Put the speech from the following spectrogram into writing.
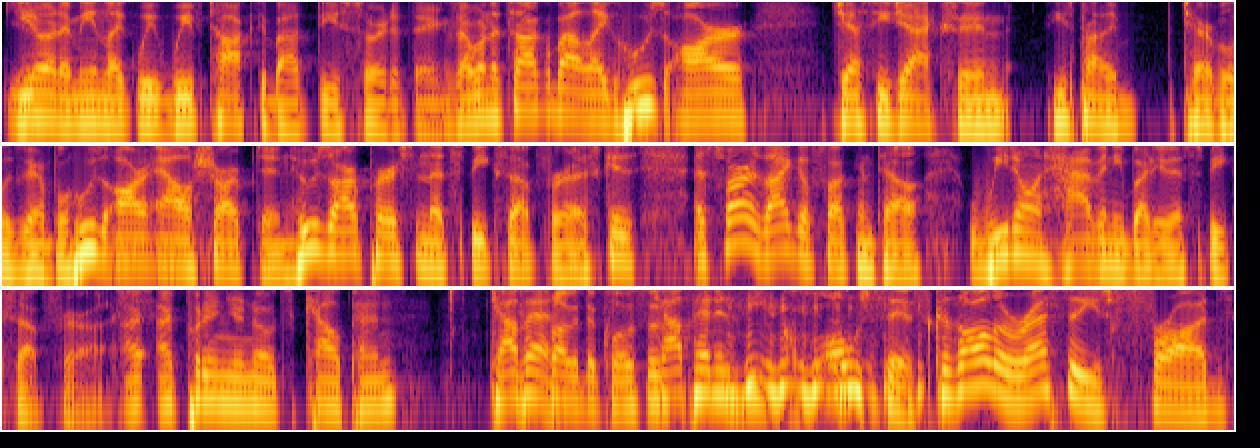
You know what I mean? Like we we've talked about these sort of things. I want to talk about like who's our Jesse Jackson. He's probably terrible example. Who's our Al Sharpton? Who's our person that speaks up for us? Because as far as I can fucking tell, we don't have anybody that speaks up for us. I, I put in your notes Kal Penn. Kal He's Penn. probably the closest. Kal Penn is the closest because all the rest of these frauds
